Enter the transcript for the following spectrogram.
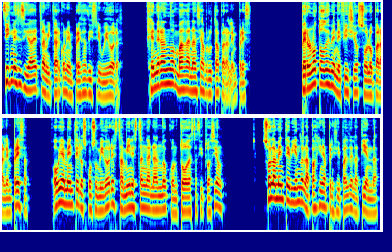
sin necesidad de tramitar con empresas distribuidoras, generando más ganancia bruta para la empresa. Pero no todo es beneficio solo para la empresa. Obviamente los consumidores también están ganando con toda esta situación. Solamente viendo la página principal de la tienda,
